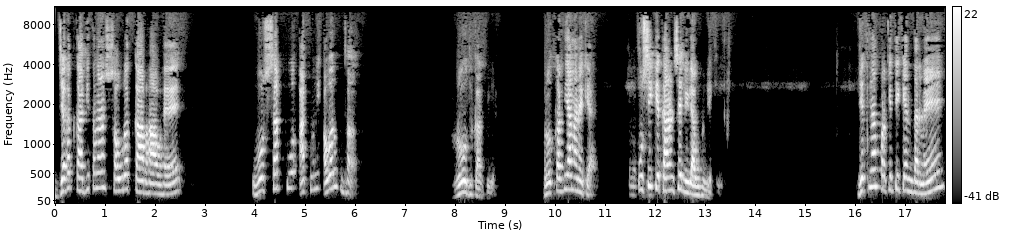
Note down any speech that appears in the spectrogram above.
जगत का जितना सौरत का भाव है, वो सबको आत्मनि अवरुद्ध रोध कर दिया। रोध कर दिया मैंने क्या? उसी के कारण से लीला उन्होंने की। जितना प्रकृति के अंदर में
